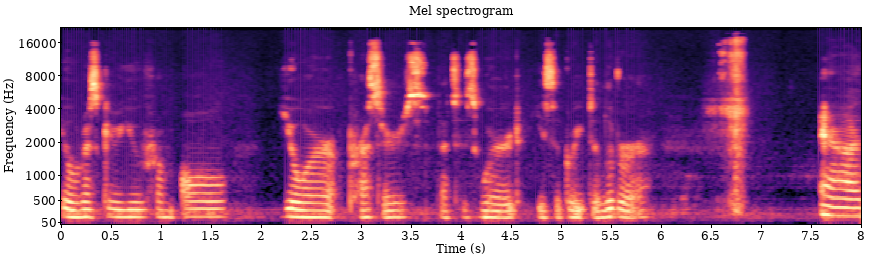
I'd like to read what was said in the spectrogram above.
He'll rescue you from all your oppressors. That's His word. He's a great deliverer and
